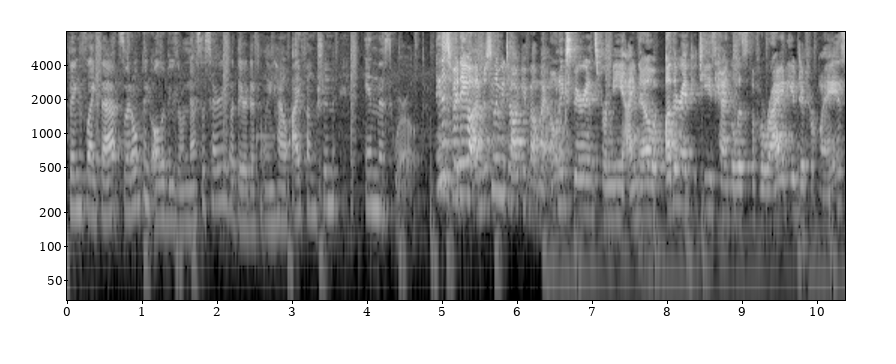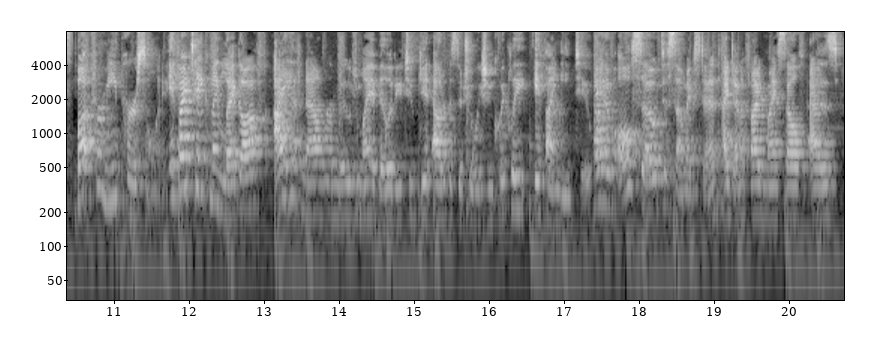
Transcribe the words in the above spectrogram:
things like that. So I don't think all of these are necessary, but they are definitely how I function in this world. In this video, I'm just gonna be talking about my own experience for me. I know other amputees handle this a variety of different ways, but for me personally, if I take my leg off, I have now removed my ability to get out of a situation quickly if I need to. I have also, to some extent, identified myself as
